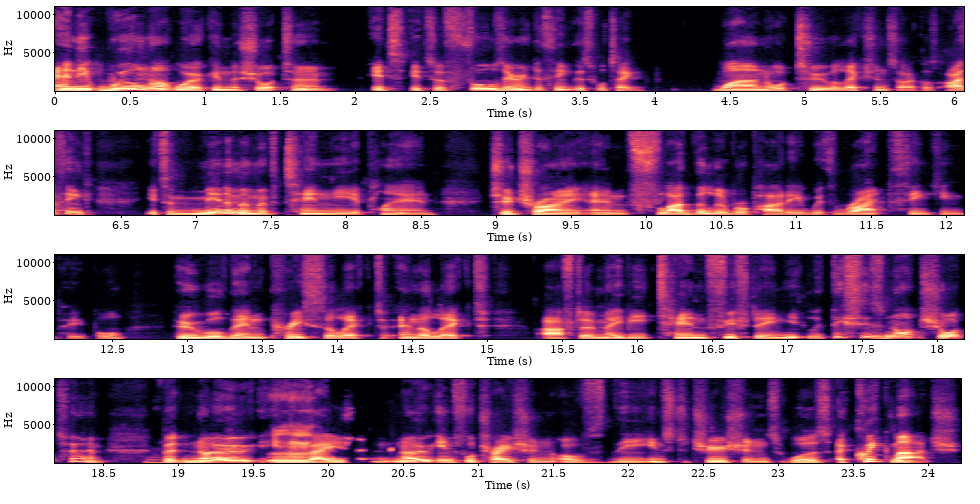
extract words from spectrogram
and it will not work in the short term. It's it's a fool's errand to think this will take one or two election cycles. I think it's a minimum of 10 year plan to try and flood the Liberal Party with right thinking people who will then pre select and elect after maybe 10, 15 years. This is not short term, mm. but no mm. invasion, no infiltration of the institutions was a quick march.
